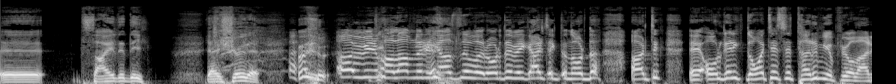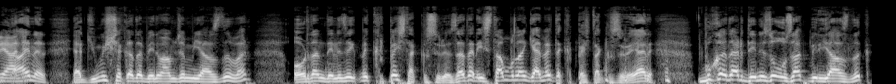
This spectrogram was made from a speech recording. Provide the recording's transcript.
e, sahilde değil. Yani şöyle Abi benim halamların yazlığı var orada ve gerçekten orada artık e, organik domates ve tarım yapıyorlar yani. aynen ya Gümüşşaka'da benim amcamın yazlığı var. Oradan denize gitmek 45 dakika sürüyor. Zaten İstanbul'dan gelmek de 45 dakika sürüyor. Yani bu kadar denize uzak bir yazlık.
